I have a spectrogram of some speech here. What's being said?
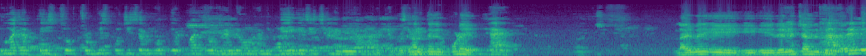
দু হাজার তেইশ চব্বিশ পঁচিশের মধ্যে পাঁচজন রেলে অলরেডি পেয়ে গেছে ছেলে মেয়ে আমার এখান থেকে পড়ে? হ্যাঁ। আচ্ছা। লাইব্রেরি রেলের চাকরি হ্যাঁ রেলে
